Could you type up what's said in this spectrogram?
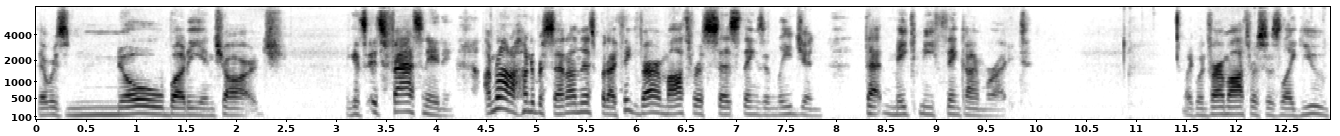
There was nobody in charge. Like it's it's fascinating. I'm not 100 percent on this, but I think Varimathras says things in Legion that make me think I'm right. Like when Varimathras is like, "You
